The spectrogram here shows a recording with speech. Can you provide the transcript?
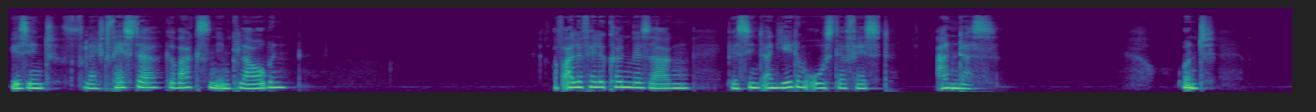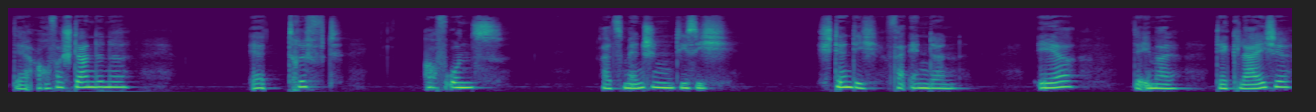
wir sind vielleicht fester gewachsen im Glauben. Auf alle Fälle können wir sagen, wir sind an jedem Osterfest anders. Und der Auferstandene, er trifft auf uns als Menschen, die sich ständig verändern. Er, der immer der gleiche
